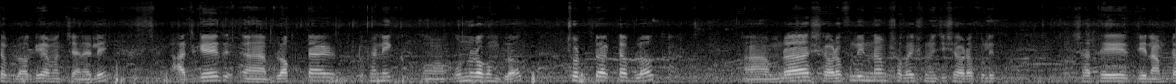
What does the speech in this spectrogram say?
একটা ব্লগে আমার চ্যানেলে আজকের ব্লগটা একটুখানি অন্যরকম ব্লগ ছোট্ট একটা ব্লগ আমরা শেওড়াফুলির নাম সবাই শুনেছি, শেওড়াফুলির সাথে যে নামটা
